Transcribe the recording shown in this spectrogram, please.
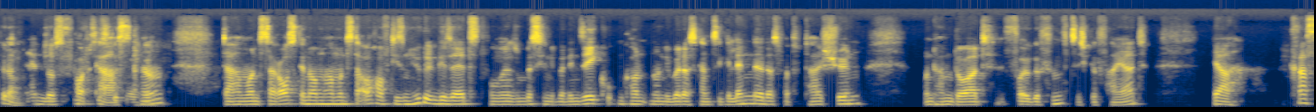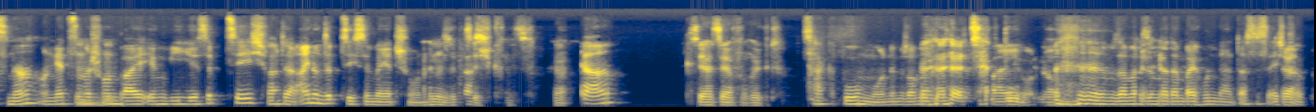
Genau. Endlust 50. Podcast. Ne? Da haben wir uns da rausgenommen, haben uns da auch auf diesen Hügel gesetzt, wo wir so ein bisschen über den See gucken konnten und über das ganze Gelände. Das war total schön und haben dort Folge 50 gefeiert. Ja, krass, ne? Und jetzt sind wir Mhm. schon bei irgendwie 70, warte, 71 sind wir jetzt schon. 71, krass. Ja, Krass. Ja, sehr, sehr verrückt. zack, boom. Und im Sommer, Zack, boom, genau. im Sommer sind wir dann bei 100. Das ist echt Ja. verrückt.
